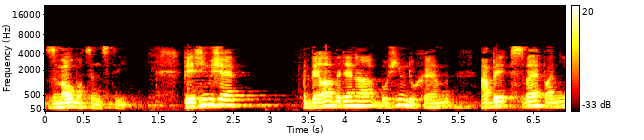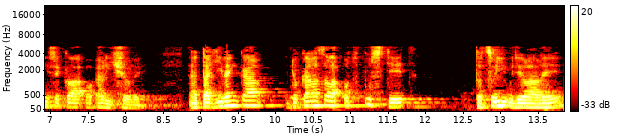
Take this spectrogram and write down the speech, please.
z malomocenství. Věřím, že byla vedena božím duchem, aby své paní řekla o Elíšovi. Ta dívenka dokázala odpustit to, co jí udělali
